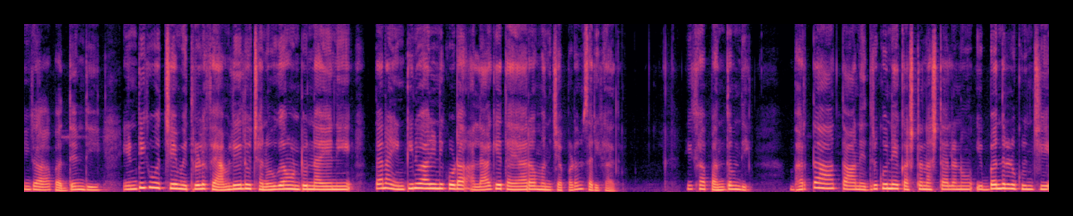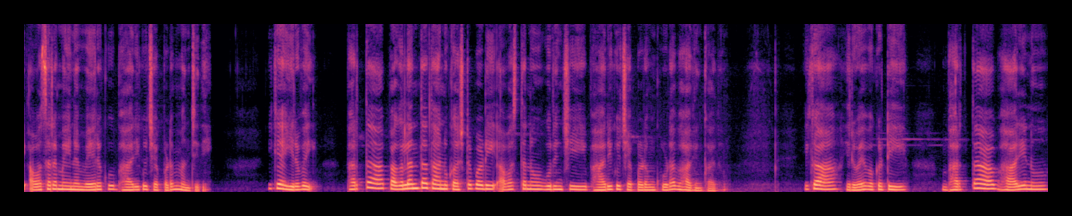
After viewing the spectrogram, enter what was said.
ఇంకా పద్దెనిమిది ఇంటికి వచ్చే మిత్రుల ఫ్యామిలీలు చనువుగా ఉంటున్నాయని తన ఇంటిని వారిని కూడా అలాగే తయారవమని చెప్పడం సరికాదు. ఇక పంతొమ్మిది. భర్త తాను ఎదుర్కొనే కష్ట నష్టాలను ఇబ్బందులను గురించి అవసరమైన మేరకు భార్యకు చెప్పడం మంచిది. ఇక ఇరవై. భర్త పగలంతా తాను కష్టపడి అవస్థను గురించి భార్యకు చెప్పడం కూడా భావ్యం కాదు. ఇక ఇరవై ఒకటి. భర్త భార్యను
